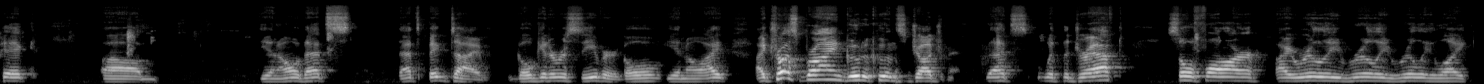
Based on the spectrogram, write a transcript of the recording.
pick. Um, you know that's that's big time. Go get a receiver. Go, you know, I I trust Brian Gutekunst's judgment. That's with the draft so far. I really, really, really like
